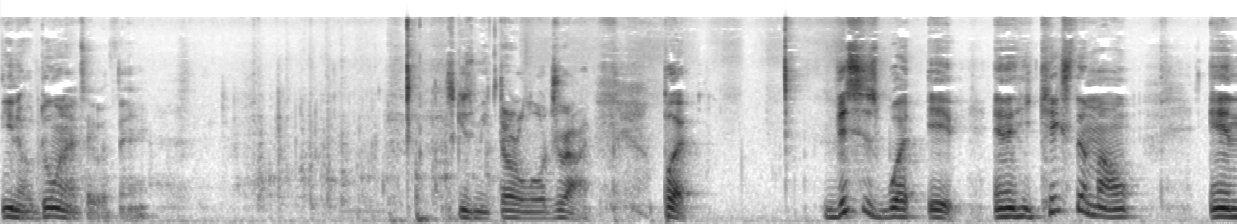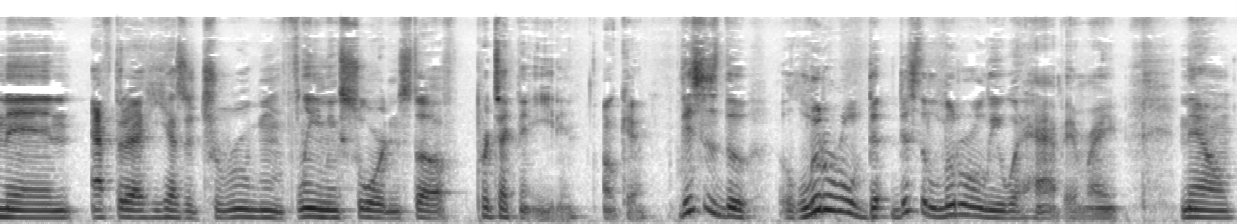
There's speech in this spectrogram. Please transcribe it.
you know, doing that type of thing. Excuse me, throw a little dry, but this is what it. And then he kicks them out, and then after that he has a cherubim flaming sword and stuff protecting Eden. Okay, this is the literal. This is literally what happened, right? Now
